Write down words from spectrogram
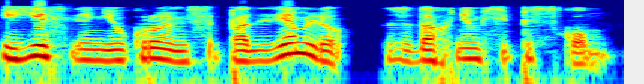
И если не укроемся под землю, задохнемся песком.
